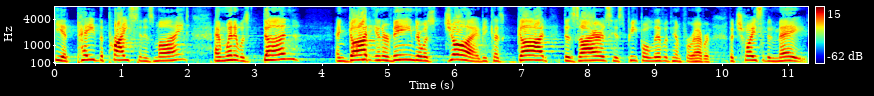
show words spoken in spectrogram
He had paid the price in his mind. And when it was done and God intervened, there was joy because God desires his people live with him forever. The choice had been made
